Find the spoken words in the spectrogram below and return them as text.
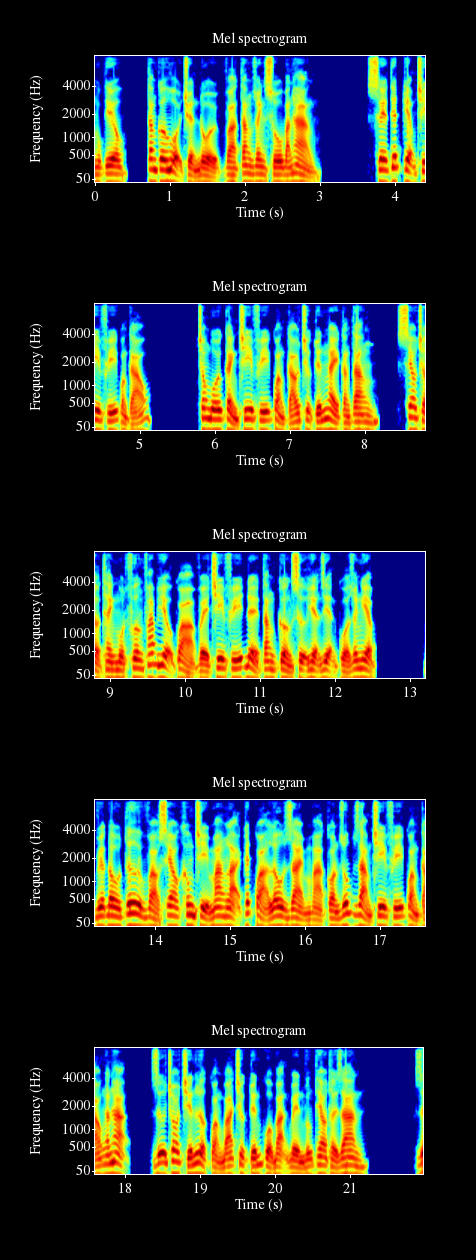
mục tiêu, tăng cơ hội chuyển đổi và tăng doanh số bán hàng. C. Tiết kiệm chi phí quảng cáo. Trong bối cảnh chi phí quảng cáo trực tuyến ngày càng tăng, SEO trở thành một phương pháp hiệu quả về chi phí để tăng cường sự hiện diện của doanh nghiệp. Việc đầu tư vào SEO không chỉ mang lại kết quả lâu dài mà còn giúp giảm chi phí quảng cáo ngắn hạn, giữ cho chiến lược quảng bá trực tuyến của bạn bền vững theo thời gian. D.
